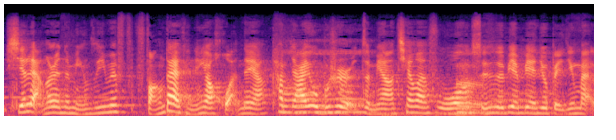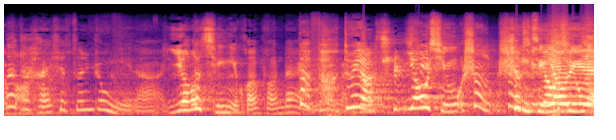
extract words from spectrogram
写两个人的名字，因为房贷肯定要还的呀，他们家又不是怎么样千万富翁，嗯随随便便就北京买个那他。还是尊重你的，邀请你还房贷。你看看对呀、邀请盛盛情情邀约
